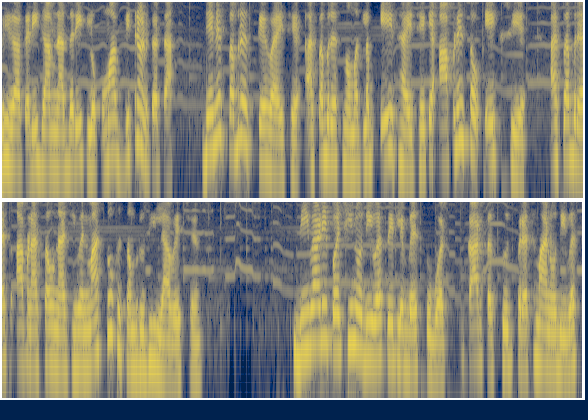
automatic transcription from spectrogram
ભેગા કરી ગામના દરેક લોકોમાં વિતરણ કરતા, જેને સબરસ કહેવાય છે. આ સબરસનો મતલબ એ થાય છે કે આપણે સૌ એક છીએ. આ સબરસ આપણા સૌના જીવનમાં સુખ સમૃદ્ધિ લાવે છે. દિવાળી પછીનો દિવસ એટલે બેસતું વર્ષ. કારતક સુદ પ્રથમાનો દિવસ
